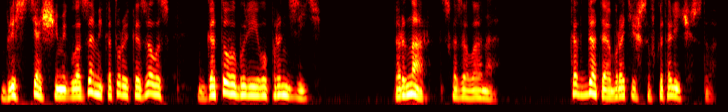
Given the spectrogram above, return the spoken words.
блестящими глазами, которые, казалось, готовы были его пронзить. «Бернар», — сказала она, — «когда ты обратишься в католичество?»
